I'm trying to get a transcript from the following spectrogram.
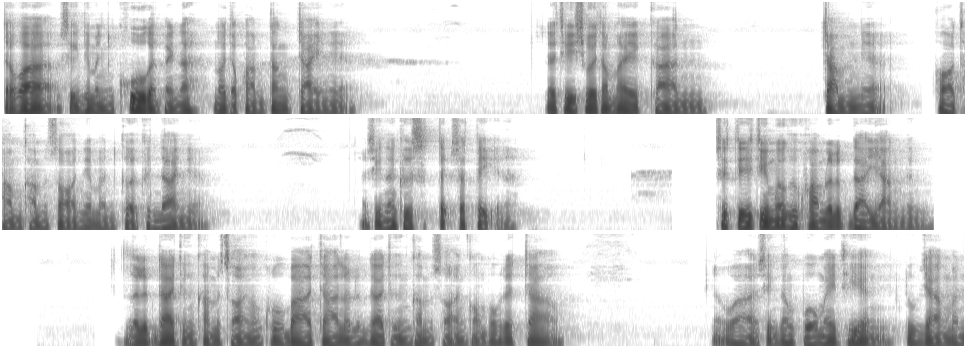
แต่ว่าสิ่งที่มันคู่กันไปนะ นอกจากความตั้งใจเนี่ย และที่ช่วยทำให้การจำเนี่ยข้อธรรมคำสอนเนี่ยมันเกิดขึ้นได้เนี่ย สิ่งนั้นคือสติสตินะ สติจริงก็คือความระลึกได้อย่างหนึ่งระลึกได้ถึงคำสอนของครูบาอาจารย์ระลึกได้ถึงคำสอนของพระพุทธเจ้า ว่าสิ่งทั้งปวงไม่เที่ยง ทุกอย่างมัน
